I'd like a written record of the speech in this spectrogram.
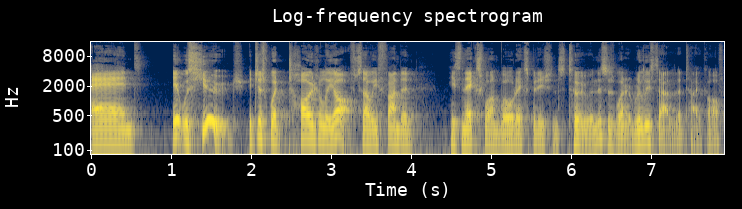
and it was huge. It just went totally off. So he funded his next one, World Expeditions 2, and this is when it really started to take off.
